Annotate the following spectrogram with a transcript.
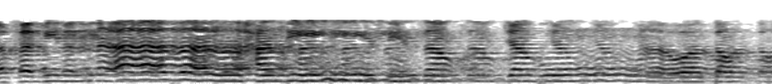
أفمن هذا الحديث تعجبون وتضحكون؟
